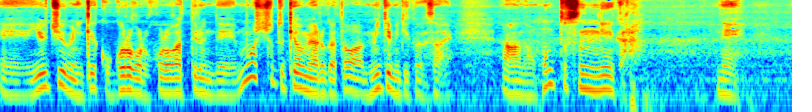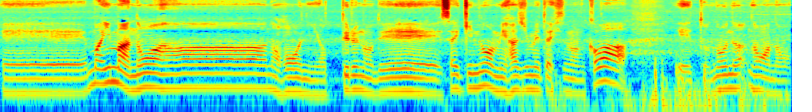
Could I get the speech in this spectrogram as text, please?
えー、YouTube に結構ゴロゴロ転がってるんで、もしちょっと興味ある方は見てみてください。あの、ほんとすんげえから。ね。えー、まあ今ノアの方に寄ってるので最近ノア見始めた人なんかは、えーと、ノアの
